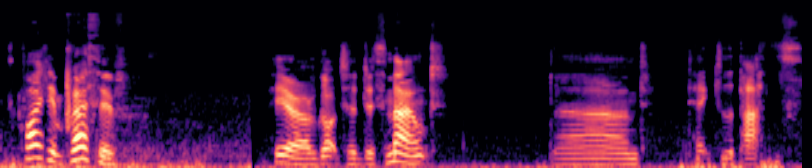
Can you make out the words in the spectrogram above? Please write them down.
It's quite impressive. Here I've got to dismount and take to the paths.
